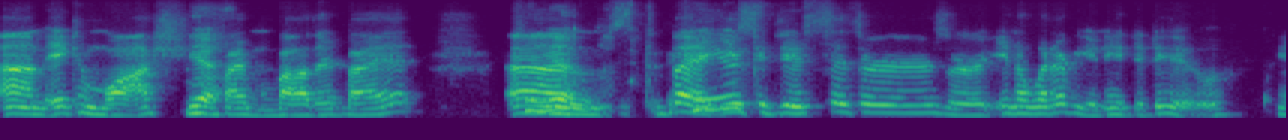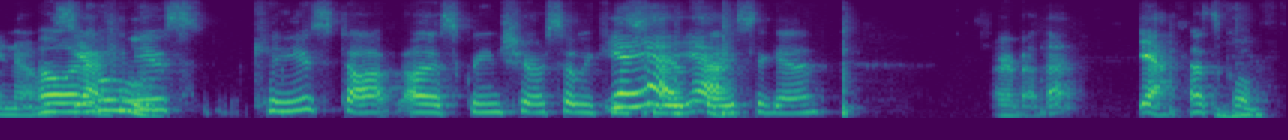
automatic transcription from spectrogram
Um, it can wash Yeah. if I'm bothered by it. Can Um, you- but you you could do scissors or, you know, whatever you need to do, you know. Oh, yeah, can you, can you stop uh, screen share so we Yeah, can see yeah, your yeah. face again? sorry about that. Yeah. That's cool.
